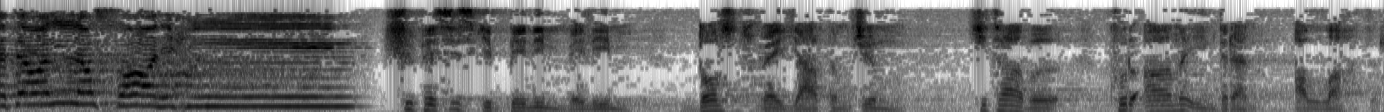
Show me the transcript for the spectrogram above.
yetevellessâlihîn. Şüphesiz ki benim velim, dost ve yardımcım, kitabı, Kur'an'ı indiren Allah'tır.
